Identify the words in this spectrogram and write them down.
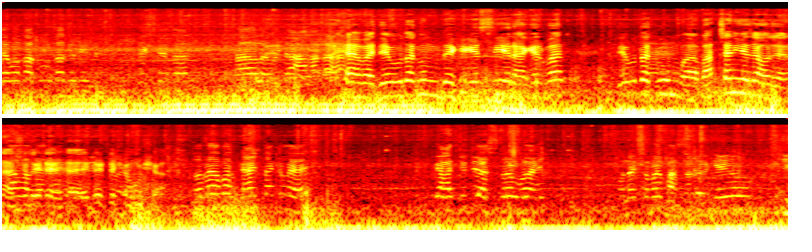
দেবতা কুমটা যদি দেখতে চান তাহলে ওইটা আলাদা। হ্যাঁ ভাই দেবতা কুম দেখে গেছি এর আগের বার। দেবতা কুম বাচ্চা নিয়ে যাওয়া যায় না আসলে এটা হ্যাঁ, এটা একটা সমস্যা। তবে আবার গাইড থাকলে গাইড যদি স্ট্রং হয় অনেক সময় বাচ্চাদেরকেও কি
